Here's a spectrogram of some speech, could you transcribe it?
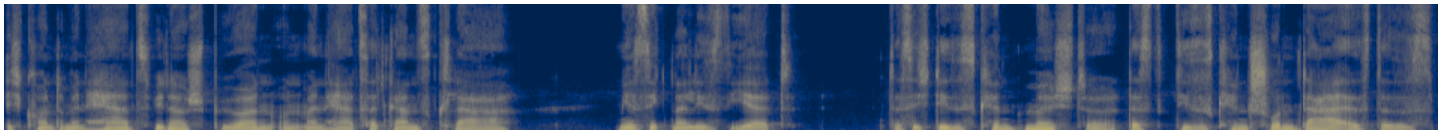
Ich konnte mein Herz wieder spüren und mein Herz hat ganz klar mir signalisiert, dass ich dieses Kind möchte, dass dieses Kind schon da ist, dass es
